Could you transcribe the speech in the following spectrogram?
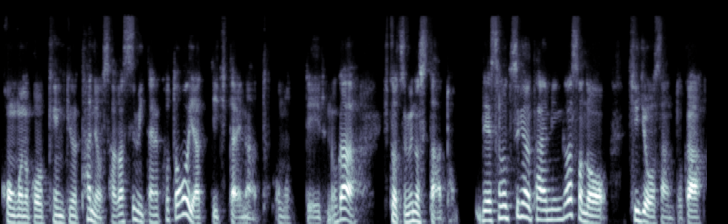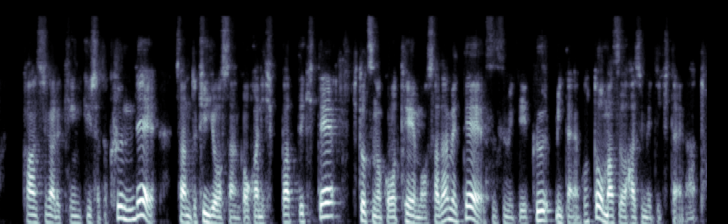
今後のこう、研究の種を探すみたいなことをやっていきたいなと思っているのが、一つ目のスタート。で、その次のタイミングは、その企業さんとか、関心がある研究者と組んで、ちゃんと企業さんがお金引っ張ってきて、一つのこうテーマを定めて進めていくみたいなことをまずは始めていきたいなと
